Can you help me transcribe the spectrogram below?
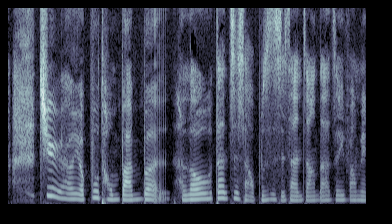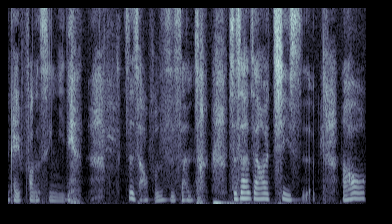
居然有不同版本。Hello，但至少不是十三张，大家这一方面可以放心一点。至少不是十三张，十三张会气死。然后。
